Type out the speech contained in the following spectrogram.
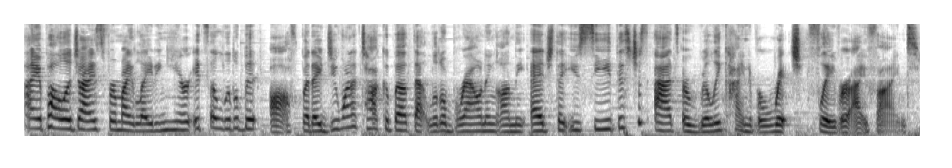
I apologize for my lighting here. It's a little bit off, but I do want to talk about that little browning on the edge that you see. This just adds a really kind of a rich flavor, I find.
